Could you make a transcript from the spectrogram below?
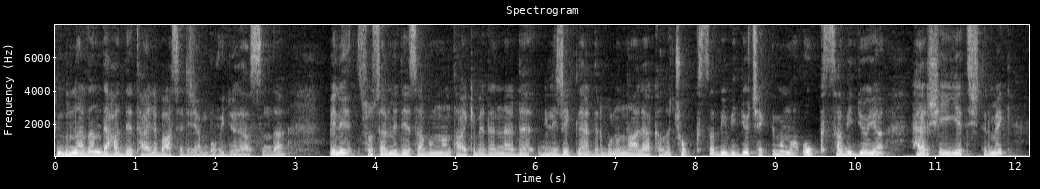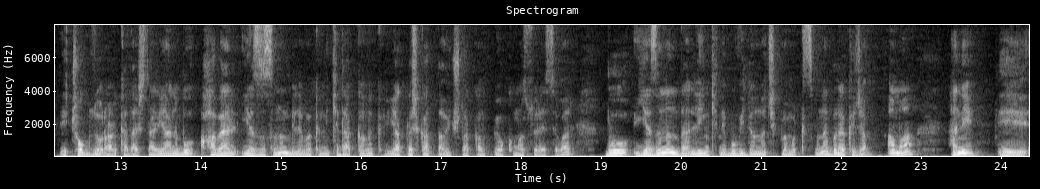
Şimdi bunlardan daha detaylı bahsedeceğim bu videoda aslında. Beni sosyal medya hesabımdan takip edenler de bileceklerdir. Bununla alakalı çok kısa bir video çektim ama o kısa videoya her şeyi yetiştirmek e, çok zor arkadaşlar. Yani bu haber yazısının bile bakın 2 dakikalık yaklaşık hatta 3 dakikalık bir okuma süresi var. Bu yazının da linkini bu videonun açıklama kısmına bırakacağım. Ama hani e,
